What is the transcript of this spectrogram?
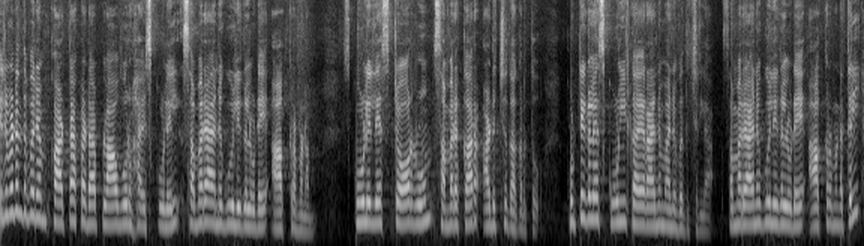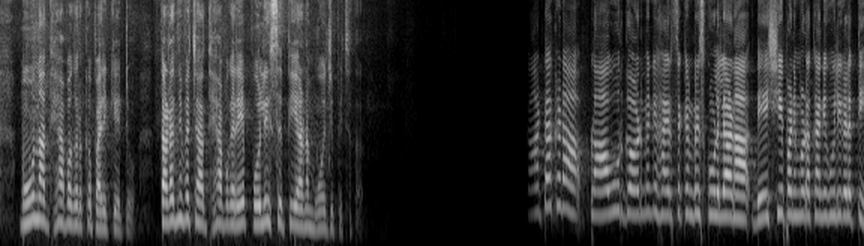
തിരുവനന്തപുരം കാട്ടാക്കട പ്ലാവൂർ ഹൈസ്കൂളിൽ സമരാനുകൂലികളുടെ ആക്രമണം. സ്കൂളിലെ സ്റ്റോർ റൂം സമരക്കാർ അടിച്ചു തകർത്തു. കുട്ടികളെ സ്കൂളിൽ കയറാനും അനുവദിച്ചില്ല. സമരാനുകൂലികളുടെ ആക്രമണത്തിൽ മൂന്ന് അധ്യാപകർക്ക് പരിക്കേറ്റു. തടഞ്ഞുവെച്ച അധ്യാപകരെ പോലീസ് എത്തിയാണ് മോചിപ്പിച്ചത്. Kattakkada Plavoor government higher secondary സ്കൂളിലാണ് ദേശീയ പണിമുടക്ക് അനുകൂലികളെത്തി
